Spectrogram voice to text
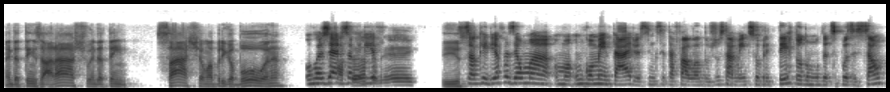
ainda tem Zaracho, ainda tem Sacha, uma briga boa, né? O Rogério, só queria. Também. Isso. Só queria fazer uma, uma, um comentário, assim, que você está falando justamente sobre ter todo mundo à disposição,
